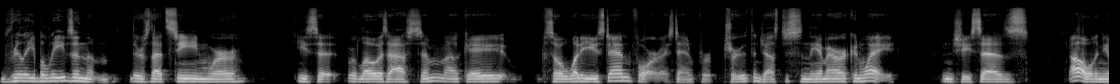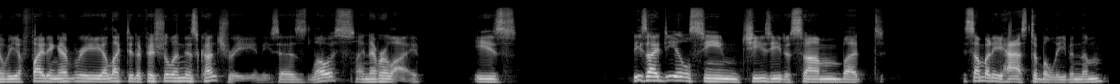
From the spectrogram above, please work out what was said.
really believes in them. There's that scene where he said where Lois asks him, "Okay, so what do you stand for?" I stand for truth and justice in the American way. And she says, "Oh, well then you'll be fighting every elected official in this country." And he says, "Lois, I never lie." He's these ideals seem cheesy to some, but somebody has to believe in them.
